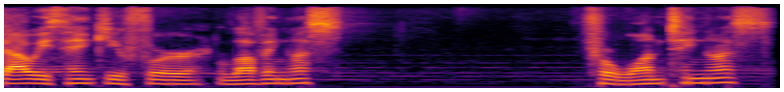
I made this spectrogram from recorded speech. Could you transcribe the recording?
God, we thank you for loving us for wanting us,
